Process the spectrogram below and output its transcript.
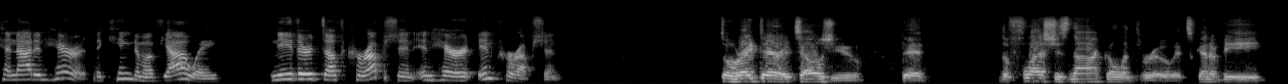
cannot inherit the kingdom of Yahweh, neither doth corruption inherit incorruption. So, right there, it tells you that the flesh is not going through. It's going to be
